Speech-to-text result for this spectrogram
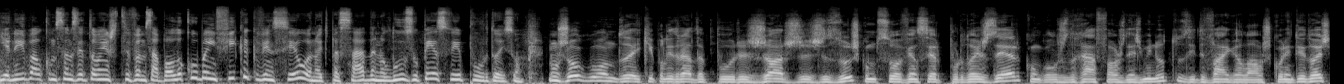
E Aníbal, começamos então este Vamos à Bola com o Benfica, que venceu a noite passada na luz o PSV por 2-1. Num jogo onde a equipa liderada por Jorge Jesus começou a vencer por 2-0, com golos de Rafa aos 10 minutos e de Weigl aos 42.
